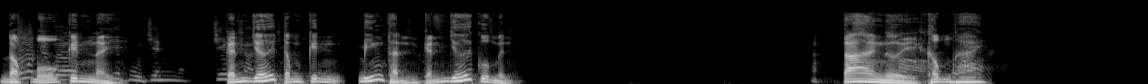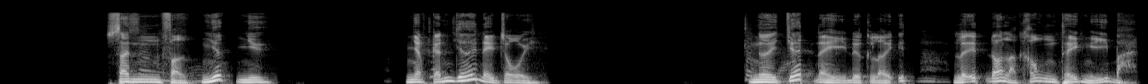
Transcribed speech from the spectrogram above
Đọc bộ kinh này, Cảnh giới trong kinh biến thành cảnh giới của mình. Ta người không hai. Sanh Phật nhất như. Nhập cảnh giới này rồi. Người chết này được lợi ích. Lợi ích đó là không thể nghĩ bàn.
